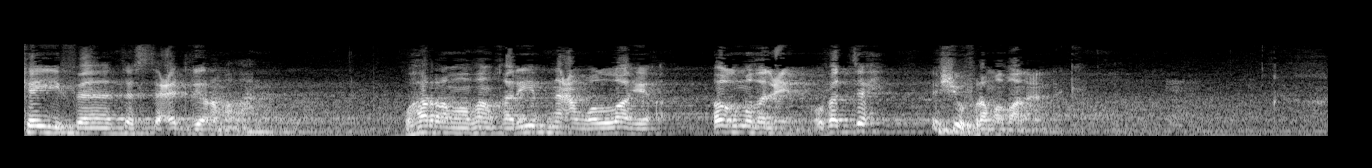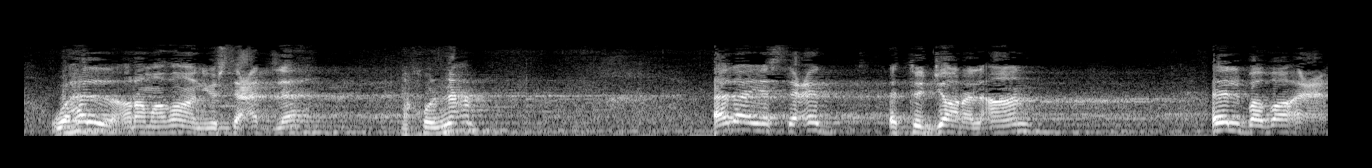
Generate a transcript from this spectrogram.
كيف تستعد لرمضان؟ وهل رمضان قريب؟ نعم والله أغمض العين. وفتح شوف رمضان عندك. وهل رمضان يستعد له؟ نقول نعم. ألا يستعد التجار الآن؟ البضائع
